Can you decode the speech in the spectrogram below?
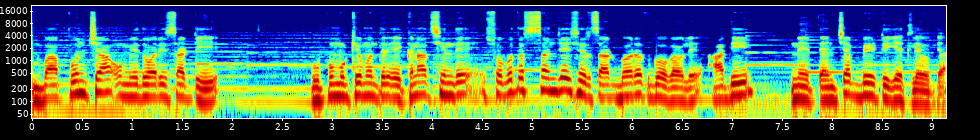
बापूंच्या उमेदवारीसाठी उपमुख्यमंत्री एकनाथ शिंदे सोबतच संजय शिरसाट भरत गोगावले आदी नेत्यांच्या भेटी घेतल्या होत्या.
